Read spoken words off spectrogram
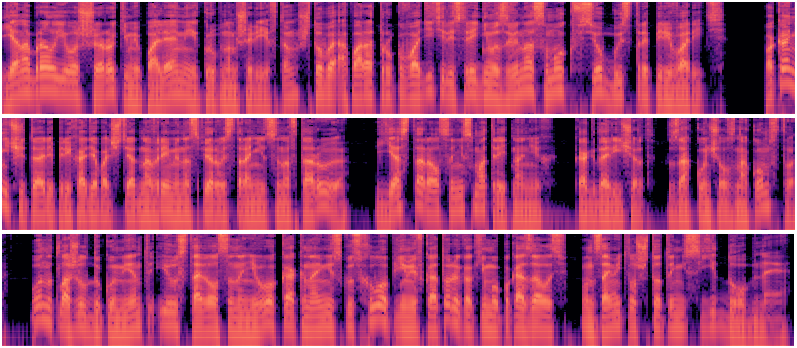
Я набрал его с широкими полями и крупным шрифтом, чтобы аппарат руководителей среднего звена смог все быстро переварить. Пока они читали, переходя почти одновременно с первой страницы на вторую, я старался не смотреть на них. Когда Ричард закончил знакомство, он отложил документ и уставился на него, как на миску с хлопьями, в которой, как ему показалось, он заметил что-то несъедобное.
